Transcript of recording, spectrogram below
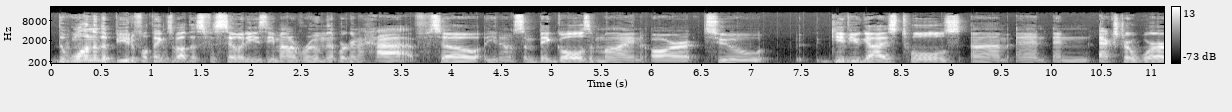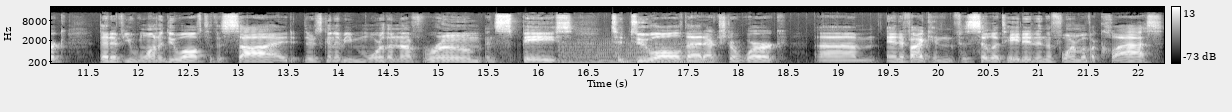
the one of the beautiful things about this facility is the amount of room that we're going to have. So, you know, some big goals of mine are to give you guys tools um, and and extra work that if you want to do off to the side, there's going to be more than enough room and space to do all that extra work. Um, and if I can facilitate it in the form of a class,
